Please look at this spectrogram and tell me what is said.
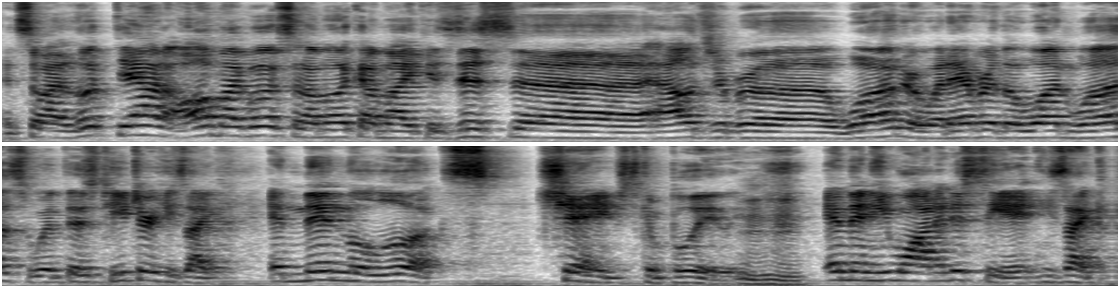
and so I look down at all my books and I'm like, I'm like, is this uh, algebra one or whatever the one was with this teacher? He's like, and then the looks changed completely. And then he wanted to see it. He's like,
